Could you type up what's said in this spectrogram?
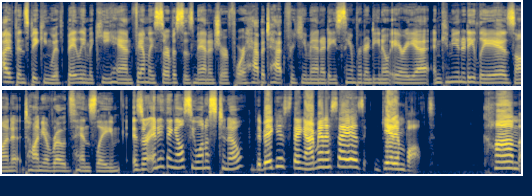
I've been speaking with Bailey McKeehan, Family Services Manager for Habitat for Humanity San Bernardino area, and Community Liaison Tawnya Rhoades Hensley. Is there anything else you want us to know? The biggest thing I'm going to say is get involved. Come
